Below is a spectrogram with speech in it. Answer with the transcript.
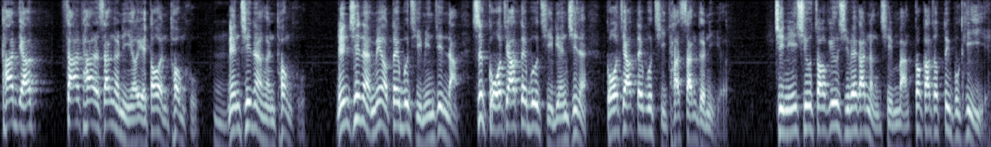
他聊杀他的三个女儿也都很痛苦。嗯。年轻人很痛苦，年轻人没有对不起民进党，是国家对不起年轻人，国家对不起他三个女儿。一年收租金是要甲两千万，都叫做对不起伊。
